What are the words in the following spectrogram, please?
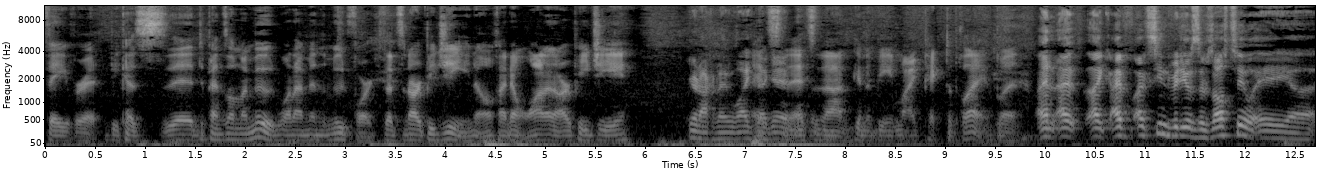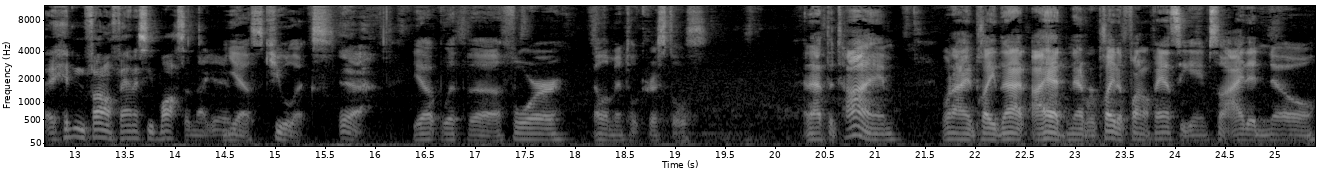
favorite because it depends on my mood, what I'm in the mood for. 'Cause that's an RPG, you know. If I don't want an RPG, you're not gonna like that it's, game. it's not going to be my pick to play. But and I like I've, I've seen videos. There's also a uh, a hidden Final Fantasy boss in that game. yes, Culex. Yeah. Yep, with the four elemental crystals. And at the time, when I had played that, I had never played a Final Fantasy game, so I didn't know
